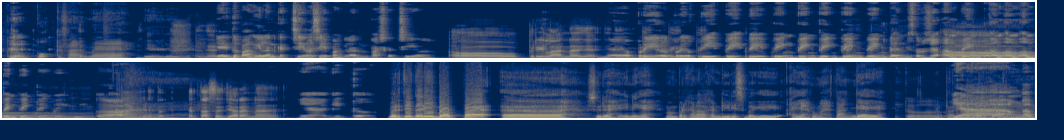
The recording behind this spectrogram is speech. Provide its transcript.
Kerupuk ke sana. Iya iya iya. ya itu panggilan kecil sih, panggilan pas kecil. Oh, Prilananya Eh, pril pril pi Emping. pi pi ping ping ping ping ping dan seterusnya emping em em emping ping ping ping. Ah, Eta sejarahna Ya gitu. Berarti tadi Bapak eh sudah ini ya memperkenalkan diri sebagai ayah rumah tangga ya. betul. Bapak Ya anggap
